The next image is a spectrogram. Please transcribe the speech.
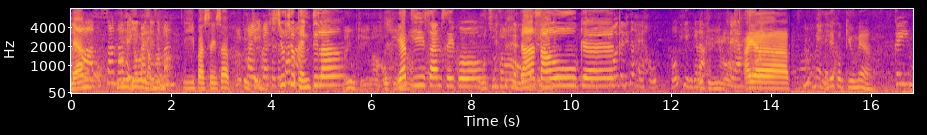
两三呢还一百四十蚊，百四十，还一百四十，就就平啲啦。没便宜啦，好便！一啲三四个，我知，收嘅。我哋呢度系好好平宜噶啦，好便宜，系啊。哎呀，咩嚟？呢个叫咩啊？鸡眼，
